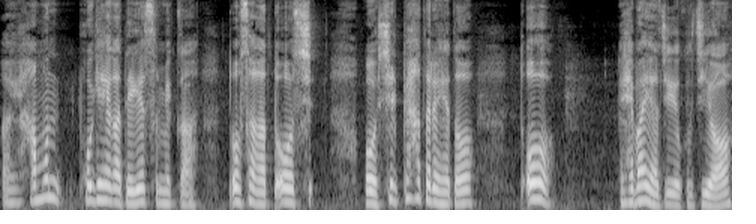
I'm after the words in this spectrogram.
아이, 한번 포기해가 되겠습니까? 또 사가 또 시, 어, 실패하더라 해도 또 해봐야지요, 그지요?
